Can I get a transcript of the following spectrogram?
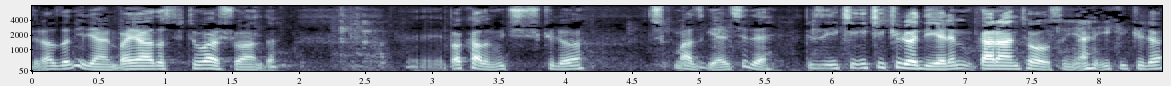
Biraz da değil yani bayağı da sütü var şu anda. E, bakalım 3 kilo çıkmaz gerçi de. Biz 2, 2 kilo diyelim garanti olsun yani 2 kilo.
